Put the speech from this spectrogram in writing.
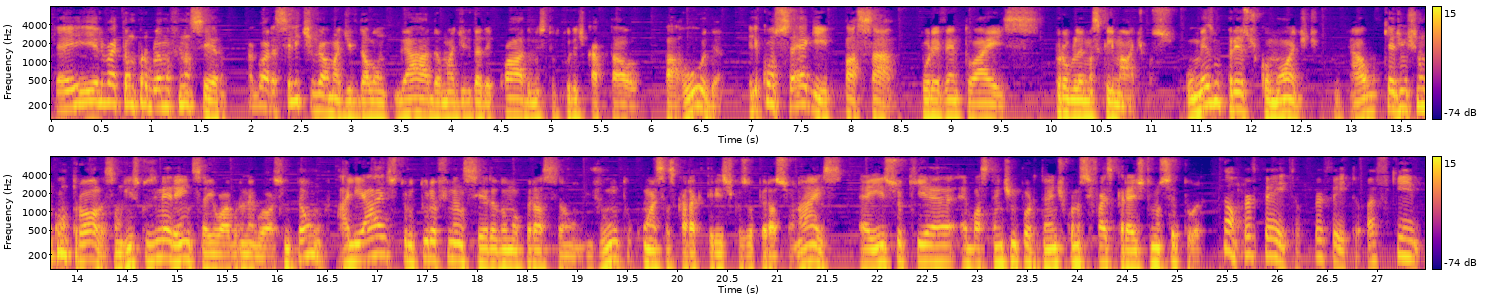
que aí ele vai ter um problema financeiro. Agora, se ele tiver uma dívida alongada, uma dívida adequada, uma estrutura de capital parruda, ele consegue passar por eventuais problemas climáticos. O mesmo preço de commodity é algo que a gente não controla, são riscos inerentes aí ao agronegócio. Então, aliar a estrutura financeira de uma operação junto com essas características operacionais é isso que é, é bastante importante quando se faz crédito no setor. Não, perfeito, perfeito. Acho que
